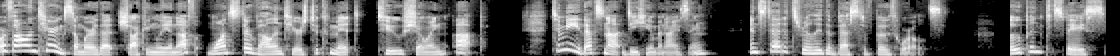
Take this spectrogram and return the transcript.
or volunteering somewhere that, shockingly enough, wants their volunteers to commit to showing up. To me, that's not dehumanizing. Instead, it's really the best of both worlds open space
